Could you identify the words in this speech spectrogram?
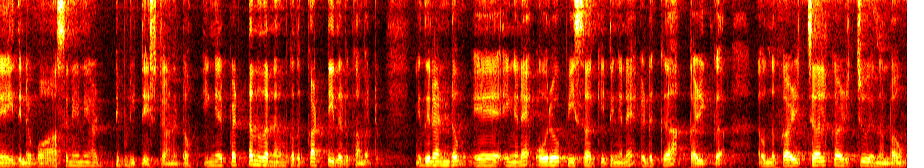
ഇതിന്റെ വാസനേനെ അടിപൊളി ടേസ്റ്റാണ് കേട്ടോ. ഇങ്ങനെ പെട്ടെന്ന് തന്നെ നമുക്കത് കട്ട് ചെയ്തെടുക്കാൻ പറ്റും. ഇത് രണ്ടും ഇങ്ങനെ ഓരോ പീസാക്കിയിട്ട് ഇങ്ങനെ എടുക്കുക കഴിക്കുക. ഒന്ന് കഴിച്ചാൽ കഴിച്ചു എന്നുണ്ടാവും.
